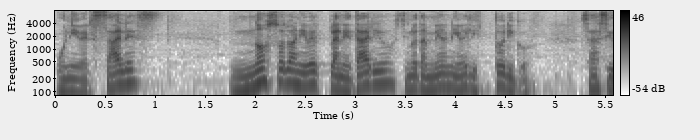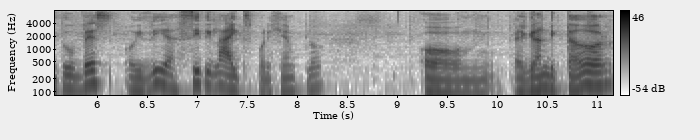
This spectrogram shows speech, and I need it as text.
universales, no solo a nivel planetario, sino también a nivel histórico. O sea, si tú ves hoy día City Lights, por ejemplo, o mm, El Gran Dictador,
